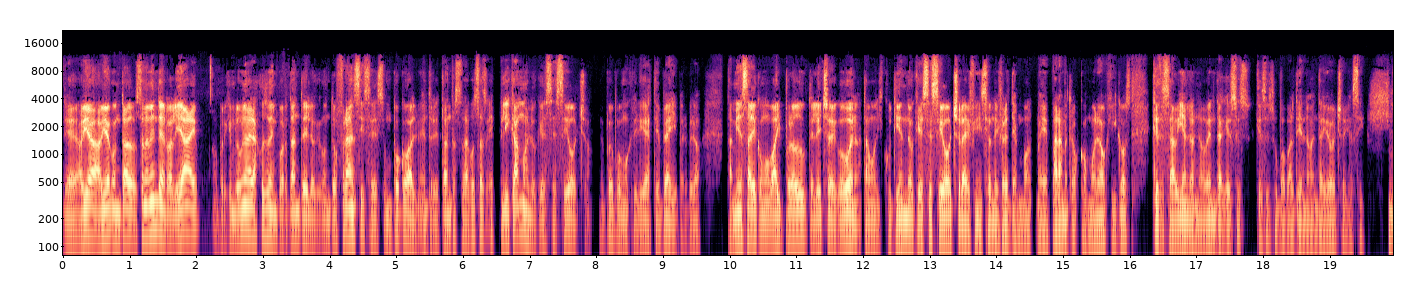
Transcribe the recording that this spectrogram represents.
Eh, había, había contado, solamente en realidad, eh, por ejemplo, una de las cosas importantes de lo que contó Francis es un poco, entre tantas otras cosas, explicamos lo que es S8. Después podemos criticar este paper, pero también sale como byproduct el hecho de que, bueno, estamos discutiendo que es S8, la definición de diferentes eh, parámetros cosmológicos que se sabía en los 90, que se, que se supo a partir del 98 y así. Mm.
